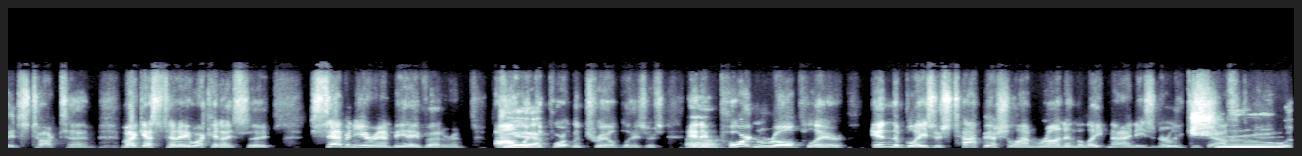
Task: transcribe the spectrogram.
it's talk time. My guest today, what can I say? Seven year NBA veteran, all yeah. with the Portland Trailblazers, an uh-huh. important role player in the Blazers' top echelon run in the late 90s and early 2000s, True.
